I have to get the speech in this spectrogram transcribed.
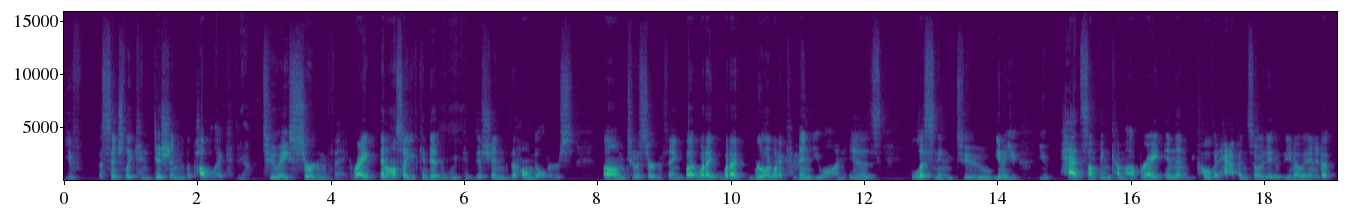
you've essentially conditioned the public yeah. to a certain thing, right? And also, you've condi- we've conditioned the home builders um, to a certain thing. But what I what I really want to commend you on is listening to you know you you had something come up, right? And then COVID happened, so it you know it ended up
